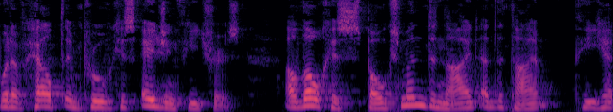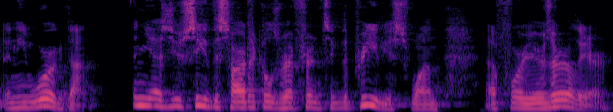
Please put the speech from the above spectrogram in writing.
would have helped improve his aging features, although his spokesman denied at the time he had any work done. And as you see, this article is referencing the previous one uh, four years earlier.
